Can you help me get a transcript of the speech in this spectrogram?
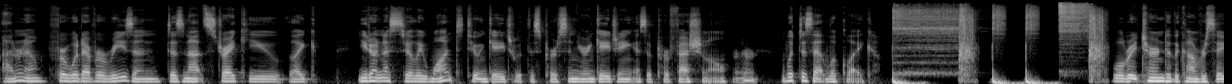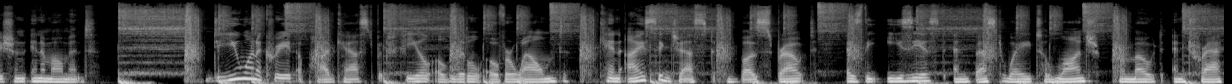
I don't know, for whatever reason, does not strike you like you don't necessarily want to engage with this person. You're engaging as a professional. Mm-hmm. What does that look like? We'll return to the conversation in a moment. Do you want to create a podcast but feel a little overwhelmed? Can I suggest Buzzsprout as the easiest and best way to launch, promote, and track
